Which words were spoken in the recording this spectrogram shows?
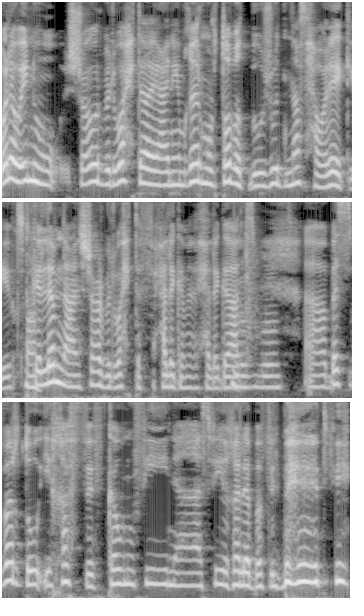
ولو إنه الشعور بالوحدة يعني غير مرتبط بوجود ناس حواليك صح. تكلمنا عن الشعور بالوحدة في حلقة من الحلقات. مزبوط آه بس برضو يخفف كونه في ناس في غلبة في البيت في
